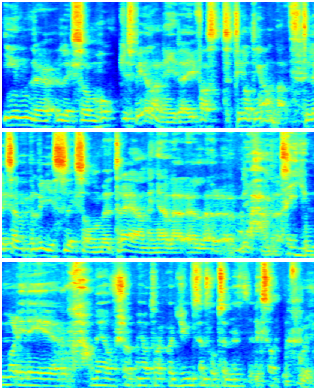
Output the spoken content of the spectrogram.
inre liksom, hockeyspelaren i dig, fast till någonting annat. Till exempelvis liksom, träning eller, eller liknande. Till gym och det är det, det har jag försökt, men jag har inte varit på ett gym sedan 2009. Liksom. Oj.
